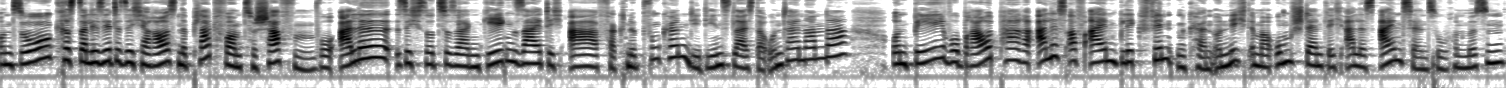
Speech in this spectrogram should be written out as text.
Und so kristallisierte sich heraus, eine Plattform zu schaffen, wo alle sich sozusagen gegenseitig A verknüpfen können, die Dienstleister untereinander, und B, wo Brautpaare alles auf einen Blick finden können und nicht immer umständlich alles einzeln suchen müssen.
